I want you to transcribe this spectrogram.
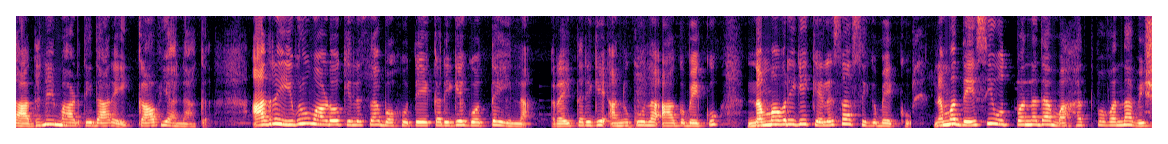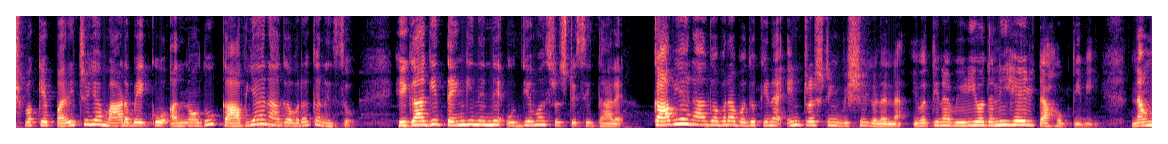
ಸಾಧನೆ ಮಾಡ್ತಿದ್ದಾರೆ ಕಾವ್ಯ ನಾಗ್ ಆದರೆ ಇವರು ಮಾಡೋ ಕೆಲಸ ಬಹುತೇಕರಿಗೆ ಗೊತ್ತೇ ಇಲ್ಲ. ರೈತರಿಗೆ ಅನುಕೂಲ ಆಗಬೇಕು, ನಮ್ಮವರಿಗೆ ಕೆಲಸ ಸಿಗಬೇಕು. ನಮ್ಮ ದೇಸಿ ಉತ್ಪನ್ನದ ಮಹತ್ವವನ್ನ ವಿಶ್ವಕ್ಕೆ ಪರಿಚಯ ಮಾಡಬೇಕು ಅನ್ನೋದು ಕಾವ್ಯ ನಾಗ್ ಅವರ ಕನಸು. ಹೀಗಾಗಿ ತೆಂಗಿನೆಣ್ಣೆ ಉದ್ಯಮ ಸೃಷ್ಟಿಸಿದ್ದಾರೆ. ಕಾವ್ಯ ನಾಗ್ ಅವರ ಬದುಕಿನ ಇಂಟ್ರೆಸ್ಟಿಂಗ್ ವಿಷಯಗಳನ್ನು ಇವತ್ತಿನ ವಿಡಿಯೋದಲ್ಲಿ ಹೇಳ್ತಾ ಹೋಗ್ತೀವಿ. ನಮ್ಮ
